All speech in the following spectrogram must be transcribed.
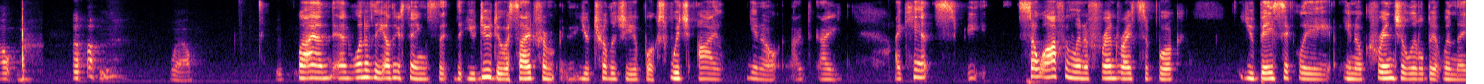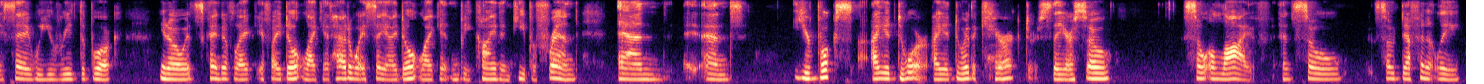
Oh, well. Well, and, and one of the other things that, that you do do, aside from your trilogy of books, which I, you know, I, I I can't. So often, when a friend writes a book, you basically, you know, cringe a little bit when they say, Will you read the book? You know, it's kind of like, if I don't like it, how do I say I don't like it and be kind and keep a friend? And, and, your books I adore. I adore the characters. They are so so alive and so so definitely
